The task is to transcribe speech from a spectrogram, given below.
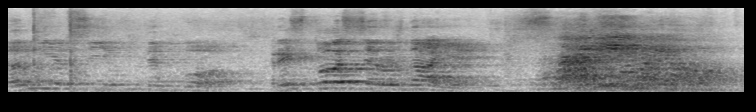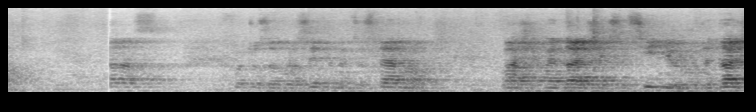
дарує всім тепло. Христос ся рождає! Зараз хочу запросити на цю сцену ваших найдальших сусідів, вже далі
